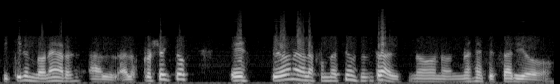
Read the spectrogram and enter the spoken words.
si quieren donar a los proyectos, es se dona a la Fundación Central, no, no, no es necesario,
